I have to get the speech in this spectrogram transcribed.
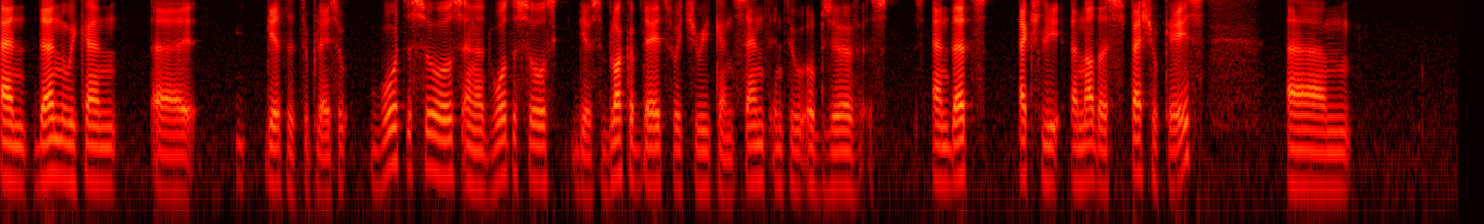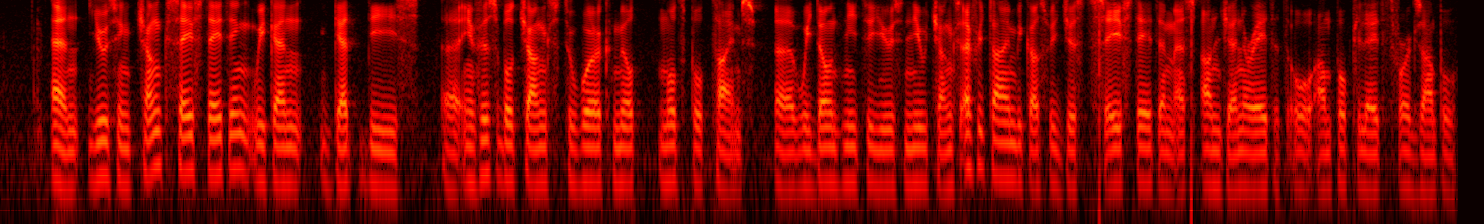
And then we can uh, get it to place a water source and that water source gives block updates which we can send into observers. And that's actually another special case. Um, and using chunk save stating, we can get these uh, invisible chunks to work mul multiple times. Uh, we don't need to use new chunks every time because we just save state them as ungenerated or unpopulated, for example.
